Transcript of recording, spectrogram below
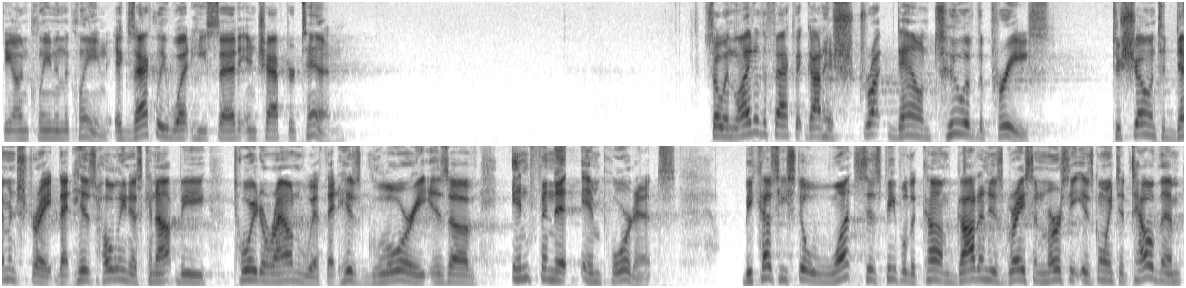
the unclean and the clean. Exactly what he said in chapter 10. So, in light of the fact that God has struck down two of the priests to show and to demonstrate that His holiness cannot be toyed around with, that His glory is of infinite importance. Because he still wants his people to come, God in his grace and mercy is going to tell them,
